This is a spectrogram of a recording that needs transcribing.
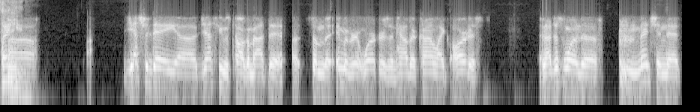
Thank you yesterday, uh, Jesse was talking about the, uh, some of the immigrant workers and how they're kind of like artists. And I just wanted to mention that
